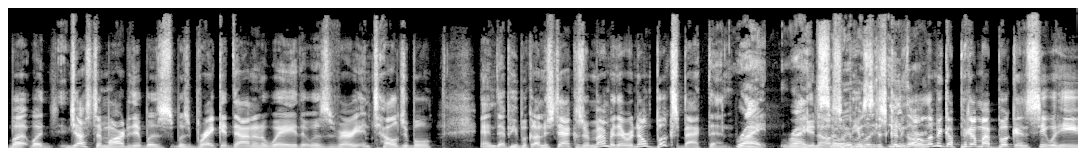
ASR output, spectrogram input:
but what Justin Martyr did was was break it down in a way that was very intelligible and that people could understand. Because remember, there were no books back then. Right, right. You know, so, so people just couldn't. Either... Oh, let me go pick up my book and see what he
